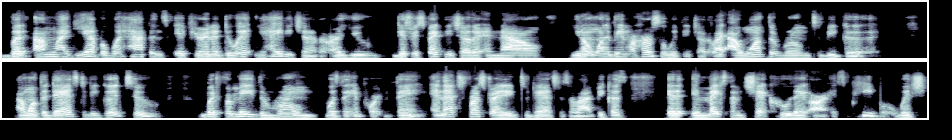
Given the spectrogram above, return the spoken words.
But I'm like, yeah, but what happens if you're in a duet and you hate each other or you disrespect each other and now you don't want to be in rehearsal with each other? Like I want the room to be good. I want the dance to be good too. But for me, the room was the important thing. And that's frustrating to dancers a lot because it, it makes them check who they are as people, which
